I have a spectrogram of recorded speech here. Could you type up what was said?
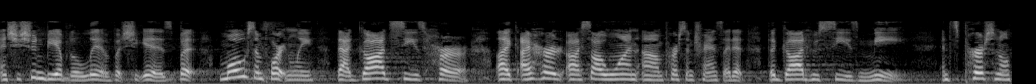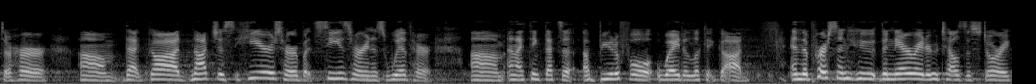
and she shouldn't be able to live, but she is. But most importantly, that God sees her. Like I heard, I saw one um, person translate it, the God who sees me. And it's personal to her um, that God not just hears her, but sees her and is with her. Um, and I think that's a, a beautiful way to look at God. And the person who, the narrator who tells the story,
